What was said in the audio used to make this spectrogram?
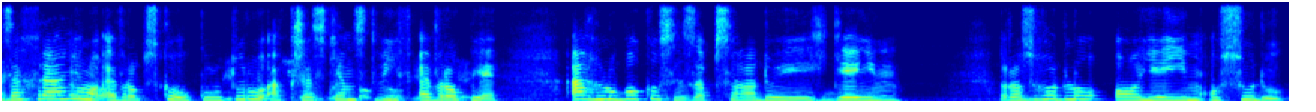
zachránilo evropskou kulturu a křesťanství v Evropě a hluboko se zapsala do jejich dějin. Rozhodlo o jejím osudu.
